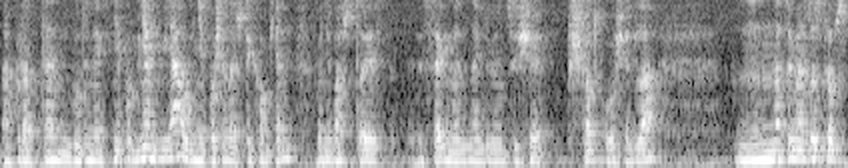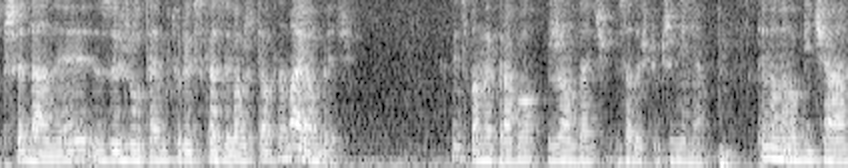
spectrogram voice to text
akurat ten budynek nie, nie miał nie posiadać tych okien, ponieważ to jest segment znajdujący się w środku osiedla. Natomiast został sprzedany z rzutem, który wskazywał, że te okna mają być. Więc mamy prawo żądać zadośćuczynienia. Tutaj mamy obicia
